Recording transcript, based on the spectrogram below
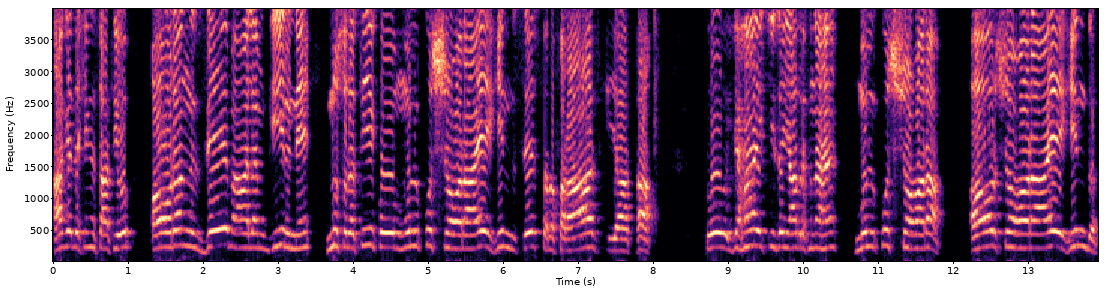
आगे देखेंगे साथियों, औरंगज़ेब आलमगीर ने नुसरती को मुल्क शराय हिंद से सरफराज किया था। तो यहाँ एक चीज़ें याद रखना है, मुल्क शरा और शराय हिंद,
